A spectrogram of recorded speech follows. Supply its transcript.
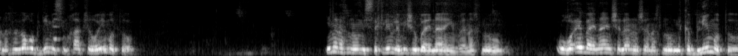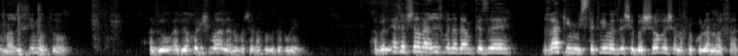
אנחנו לא רוקדים משמחה כשרואים אותו. אם אנחנו מסתכלים למישהו בעיניים ואנחנו, הוא רואה בעיניים שלנו שאנחנו מקבלים אותו, מעריכים אותו, אז הוא, אז הוא יכול לשמוע לנו מה שאנחנו מדברים. אבל איך אפשר להעריך בן אדם כזה רק אם מסתכלים על זה שבשורש אנחנו כולנו אחד.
